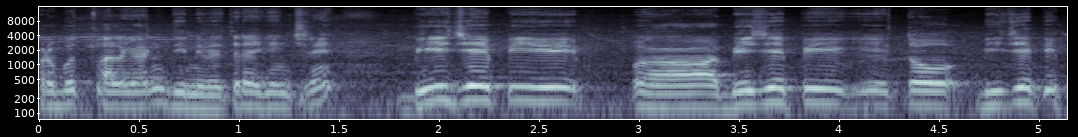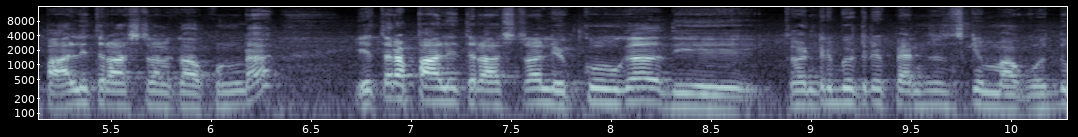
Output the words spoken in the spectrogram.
ప్రభుత్వాలు కానీ దీన్ని వ్యతిరేకించినాయి. బీజేపీ బీజేపీతో బీజేపీ పాలిత రాష్ట్రాలు కాకుండా ఇతర పాలిత రాష్ట్రాలు ఎక్కువగా ది కంట్రిబ్యూటరీ పెన్షన్ స్కీమ్ మాకు వద్దు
